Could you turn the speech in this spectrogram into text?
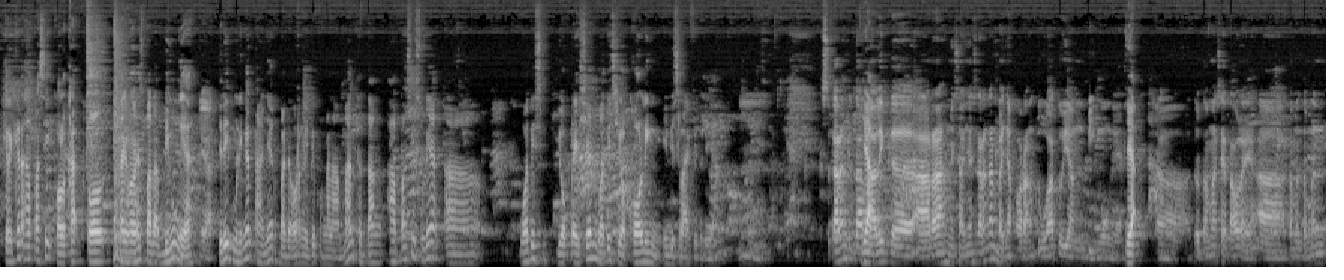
kira-kira apa sih kalau ka- kalau teknologi pada bingung ya Ya. jadi mendingan tanya kepada orang yang lebih pengalaman tentang apa sih sebenarnya uh, what is your passion what is your calling in this life itu dia Hmm. Sekarang kita Ya. balik ke arah misalnya sekarang kan banyak orang tua tuh yang bingung ya. Ya. Eh, terutama saya tahu lah ya eh, teman-teman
